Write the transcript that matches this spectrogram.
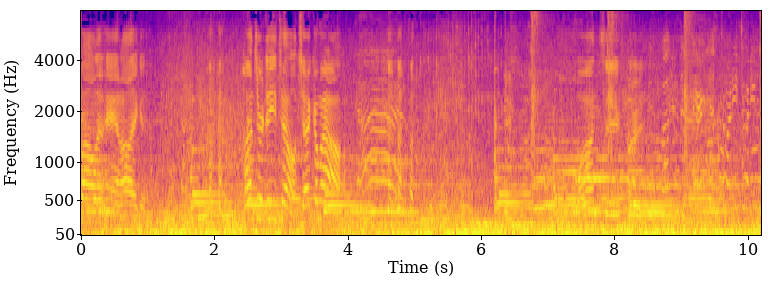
violin hand. I like it. Hunter Detail. Check them out. One, two, three. Welcome to Sturgis 2021.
